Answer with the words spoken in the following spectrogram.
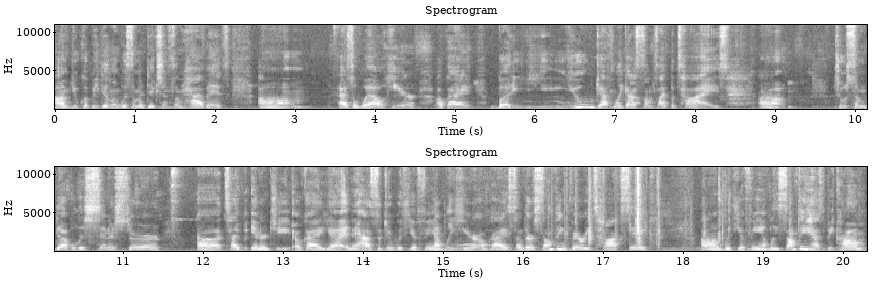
Um you could be dealing with some addiction some habits um as well here okay? But you definitely got some type of ties um to some devilish sinister uh, type energy okay? Yeah and it has to do with your family here okay? So there's something very toxic um, with your family. Something has become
